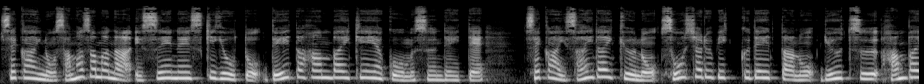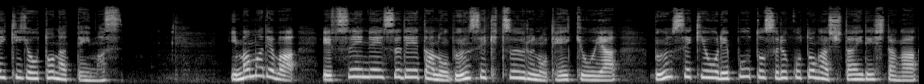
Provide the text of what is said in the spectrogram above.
世界の様々な SNS 企業とデータ販売契約を結んでいて、世界最大級のソーシャルビッグデータの流通販売企業となっています。今までは SNS データの分析ツールの提供や分析をレポートすることが主体でしたが、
